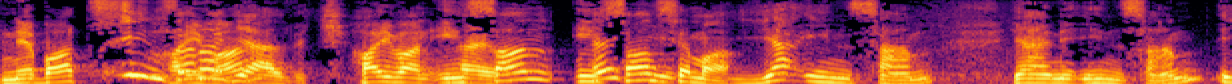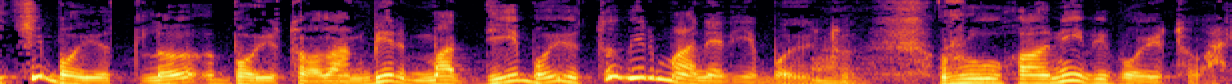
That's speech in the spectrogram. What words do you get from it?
nebat, İnsana hayvan, geldik. hayvan, insan, Evet. insan, Peki, sema. Ya insan yani insan iki boyutlu boyutu olan bir maddi boyutu bir manevi boyutu. Ruhani bir boyutu var.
